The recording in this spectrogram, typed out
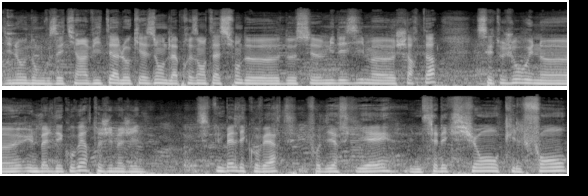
Dino, donc vous étiez invité à l'occasion de la présentation de, ce millésime euh, Charta. C'est toujours une, euh, une belle découverte, j'imagine. C'est une belle découverte, il faut dire ce qui est, une sélection qu'ils font.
